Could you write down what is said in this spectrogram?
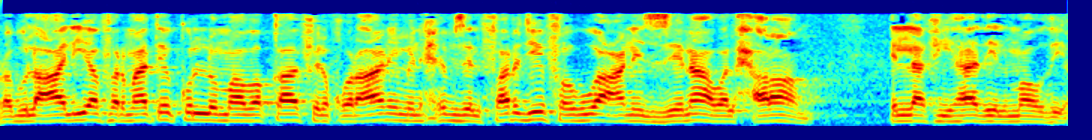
اور ابو العالیہ فرماتے کل ما وقع فی القرآن من حفظ الفرج فہو عن الزنا والحرام اللہ فی هذه الموضع.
